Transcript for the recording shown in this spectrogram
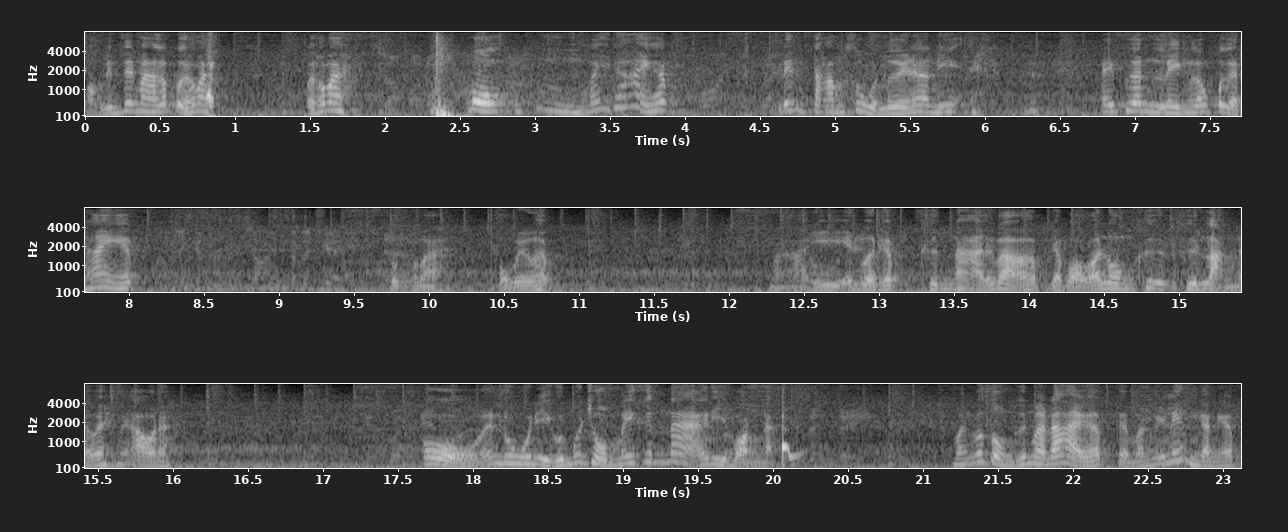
ออกริมเส้นมาแล้วเปิดเข้ามา เปิดเข้ามาโมงมไม่ได้ครับ เล่นตามสูตรเลยนะอันนี้ ให้เพื่อนเล็งแล้วเปิดให้ครับตุ่มเข้ามาโอเวลครับ มาที่เอ็ดเวิร์ดครับ ขึ้นหน้าหรือเปล่าครับ อย่าบอกว่าลงขึ้นคืนหลังนะเว้ยไม่เอานะ โอ้งั้นดูดิคุณผู้ชมไม่ขึ้นหน้าก็ดีบอลน่ะ มันก็ส่งขึ้นมาได้ครับ แต่มันไม่เล่นกันครับ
